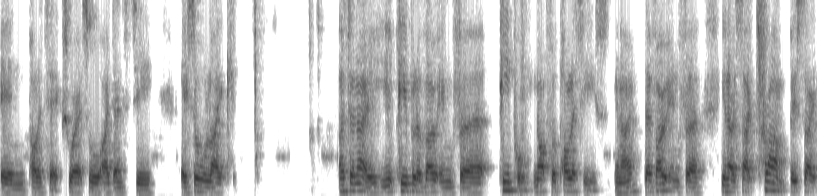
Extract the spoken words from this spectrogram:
in politics, where it's all identity. It's all like, I don't know, you, people are voting for people, not for policies, you know? They're voting for, you know, it's like Trump, it's like,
